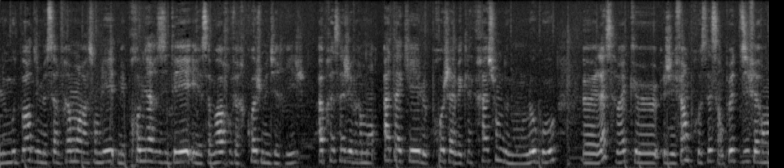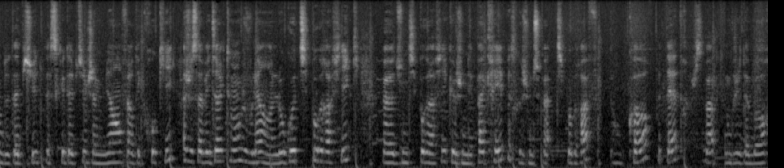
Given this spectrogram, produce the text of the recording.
Le moodboard il me sert vraiment à rassembler mes premières idées et à savoir vers quoi je me dirige. Après ça j'ai vraiment attaqué le projet avec la création de mon logo. Euh, là c'est vrai que j'ai fait un process un peu différent de d'habitude parce que d'habitude j'aime bien faire des croquis. Je savais directement que je voulais un logo typographique euh, d'une typographie que je n'ai pas créée parce que je ne suis pas typographe encore peut-être, je sais pas. Donc j'ai d'abord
